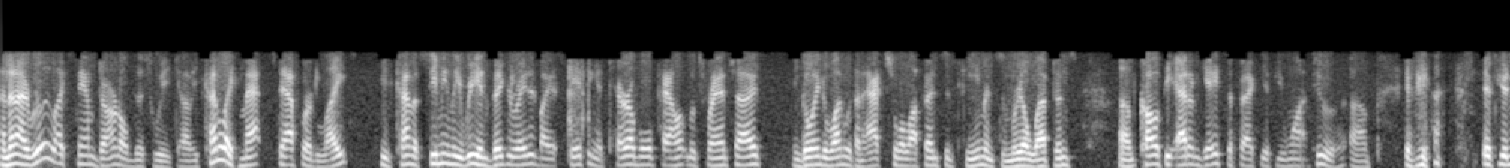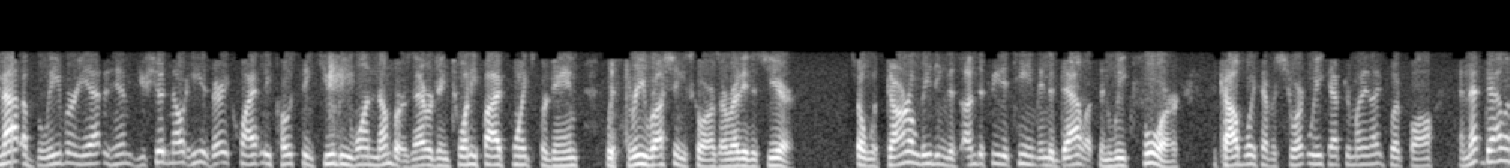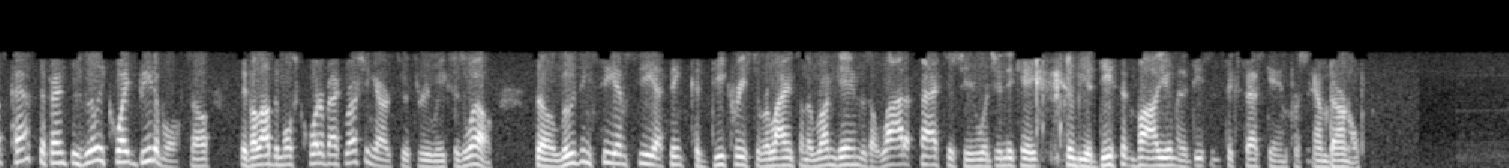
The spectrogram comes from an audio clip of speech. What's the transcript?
And then I really like Sam Darnold this week. Uh, he's kind of like Matt Stafford light. He's kind of seemingly reinvigorated by escaping a terrible, talentless franchise and going to one with an actual offensive team and some real weapons. Um, call it the Adam Gase effect if you want to. Um, if you if you're not a believer yet in him, you should note he is very quietly posting QB one numbers, averaging 25 points per game with three rushing scores already this year. So with Darnold leading this undefeated team into Dallas in Week Four, the Cowboys have a short week after Monday Night Football, and that Dallas pass defense is really quite beatable. So they've allowed the most quarterback rushing yards through three weeks as well. So losing CMC, I think, could decrease the reliance on the run game. There's a lot of factors here which indicate could be a decent volume and a decent success game for Sam Darnold.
